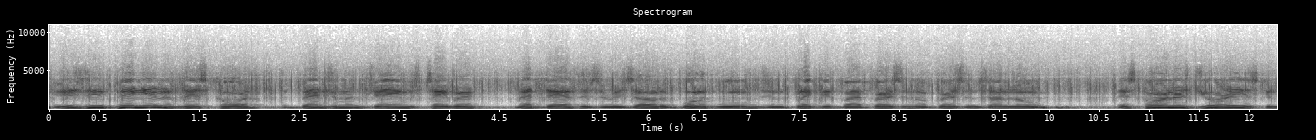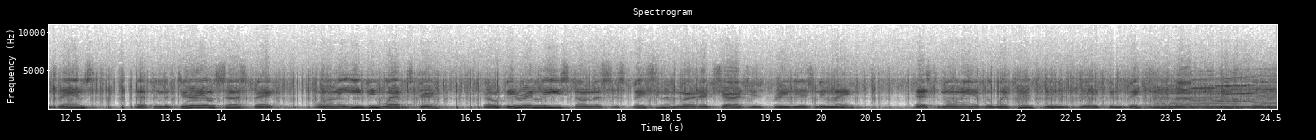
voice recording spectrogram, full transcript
It is the opinion of this court that Benjamin James Tabor met death as a result of bullet wounds inflicted by person or persons unknown. This coroner's jury is convinced that the material suspect, one Evie Webster, shall be released on the suspicion of murder charges previously made. Testimony of the witness is uh, conviction enough for this court.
